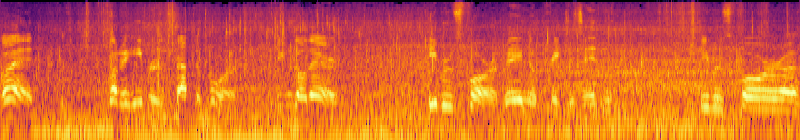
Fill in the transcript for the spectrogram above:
Go ahead. Go to Hebrews chapter 4. You can go there. Hebrews 4. There ain't no creatures hidden. Hebrews 4. Uh,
